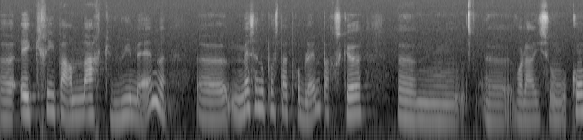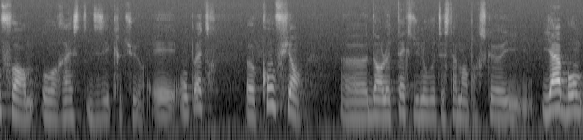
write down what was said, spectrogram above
euh, écrit par Marc lui-même, euh, mais ça ne nous pose pas de problème parce que euh, voilà, ils sont conformes au reste des Écritures. Et on peut être confiant dans le texte du Nouveau Testament parce qu'il y a bon,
